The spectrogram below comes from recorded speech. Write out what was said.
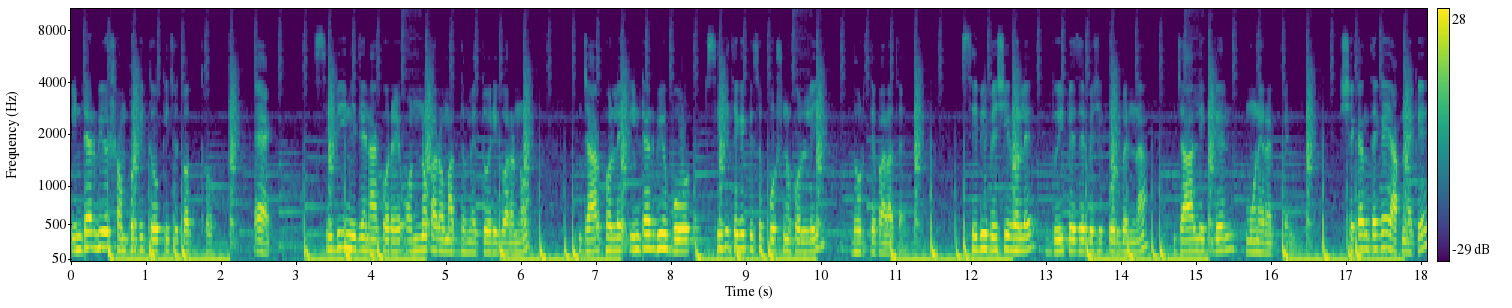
ইন্টারভিউ সম্পর্কিত কিছু তথ্য। এক সিবি নিজে না করে অন্য কারও মাধ্যমে তৈরি করানো, যার ফলে ইন্টারভিউ বোর্ড সিবি থেকে কিছু প্রশ্ন করলেই ধরতে পারা যায়। সিবি বেশি হলে দুই পেজের বেশি করবেন না, যা লিখবেন, মনে রাখবেন। সেখান থেকেই আপনাকে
